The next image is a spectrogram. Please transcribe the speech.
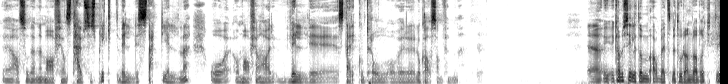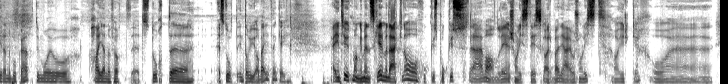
altså denne mafiaens taushetsplikt, veldig sterkt gjeldende. Og, og mafiaen har veldig sterk kontroll over lokalsamfunnene. Eh, Kan du si litt om arbeidsmetodene du har brukt i denne boka her? Du må jo ha gjennomført et stort, eh, et stort intervjuarbeid, tenker jeg. Jeg har intervjuet mange mennesker, men det er ikke noe hokus pokus. Det er vanlig journalistisk arbeid. Jeg er jo journalist av yrke. Og eh,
